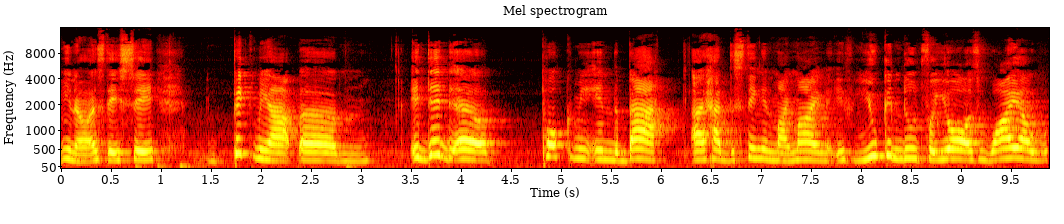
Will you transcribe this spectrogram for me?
you know, as they say, pick me up. Um, it did uh, poke me in the back I had this thing in my mind. If you can do it for yours, why are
